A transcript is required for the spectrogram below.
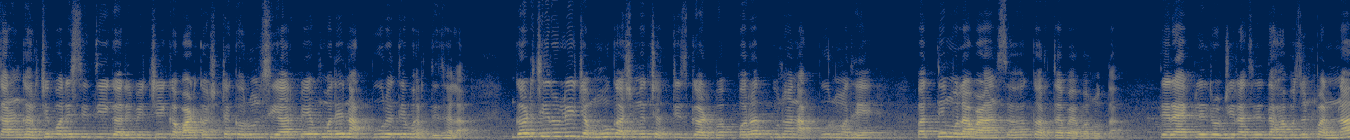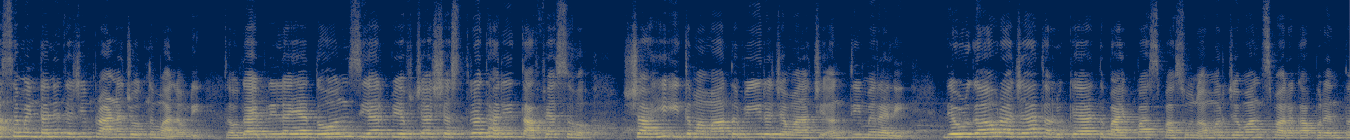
कारण घरची परिस्थिती गरिबीची कबाड कष्ट करून सी आर पी एफमध्ये नागपूर येथे भरती झाला. गडचिरोली जम्मू काश्मीर छत्तीसगड व परत पुन्हा नागपूरमध्ये पत्नी मुलाबाळांसह कर्तव्यावर होता. तेरा एप्रिल रोजी रात्री दहा वाजून पन्नास मिनिटांनी त्याची प्राणज्योत मालवली. चौदा एप्रिलला या दोन सी आर पी एफच्या शस्त्रधारी ताफ्यासह शाही इतमामात वीर जवानाची अंतिम रॅली. देऊळगाव राजा तालुक्यात बायपासपासून अमर जवान स्मारकापर्यंत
